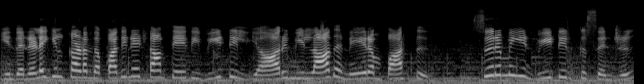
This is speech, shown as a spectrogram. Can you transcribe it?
இந்த நிலையில் கடந்த பதினெட்டாம் தேதி வீட்டில் யாரும் இல்லாத நேரம் பார்த்து சிறுமியின் வீட்டிற்கு சென்று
